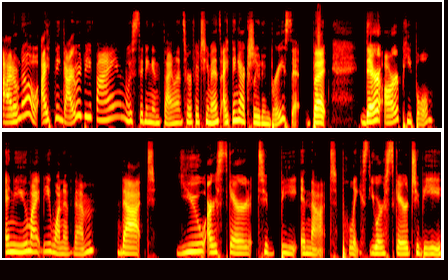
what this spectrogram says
I don't know. I think I would be fine with sitting in silence for 15 minutes. I think I actually would embrace it. But there are people, and you might be one of them, that you are scared to be in that place. You are scared to be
